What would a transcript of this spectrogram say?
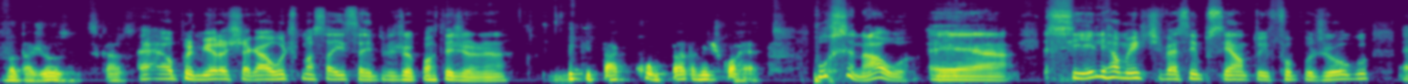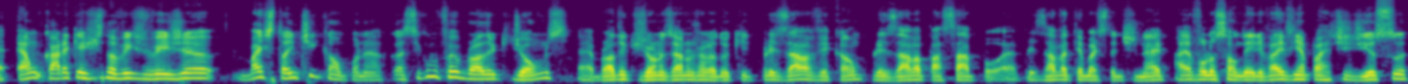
vantajoso nesse caso. É, é o primeiro a chegar, o último a sair sempre de Porter Jr., né? Que tá completamente correto. Por sinal, é, se ele realmente tiver 100% e for pro jogo, é, é, um cara que a gente talvez veja bastante em campo, né? Assim como foi o Broderick Jones. É, Broderick Jones era um jogador que precisava ver campo, precisava passar, pô, é, precisava ter bastante snap. A evolução dele vai vir a partir disso.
